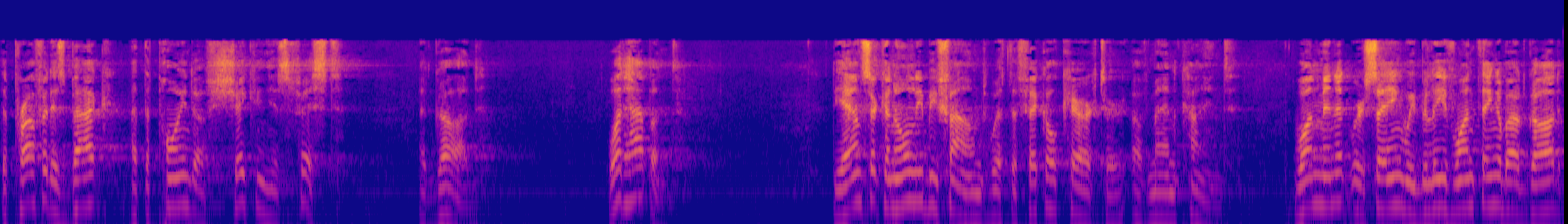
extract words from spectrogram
the prophet is back at the point of shaking his fist at God. What happened? The answer can only be found with the fickle character of mankind. One minute we're saying we believe one thing about God,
